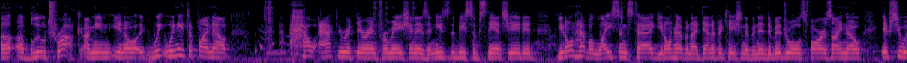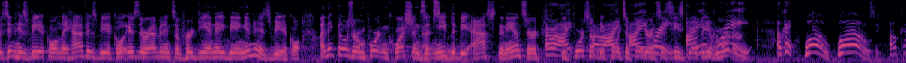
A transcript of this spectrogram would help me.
a, a blue truck. I mean, you know, we, we need to find out how accurate their information is. It needs to be substantiated. You don't have a license tag. You don't have an identification of an individual, as far as I know. If she was in his vehicle and they have his vehicle, is there evidence of her DNA being in his vehicle? I think those are important questions that need to be asked and answered right, before somebody right, points a finger and says he's guilty of murder. Agree. Okay, whoa, whoa. Okay.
